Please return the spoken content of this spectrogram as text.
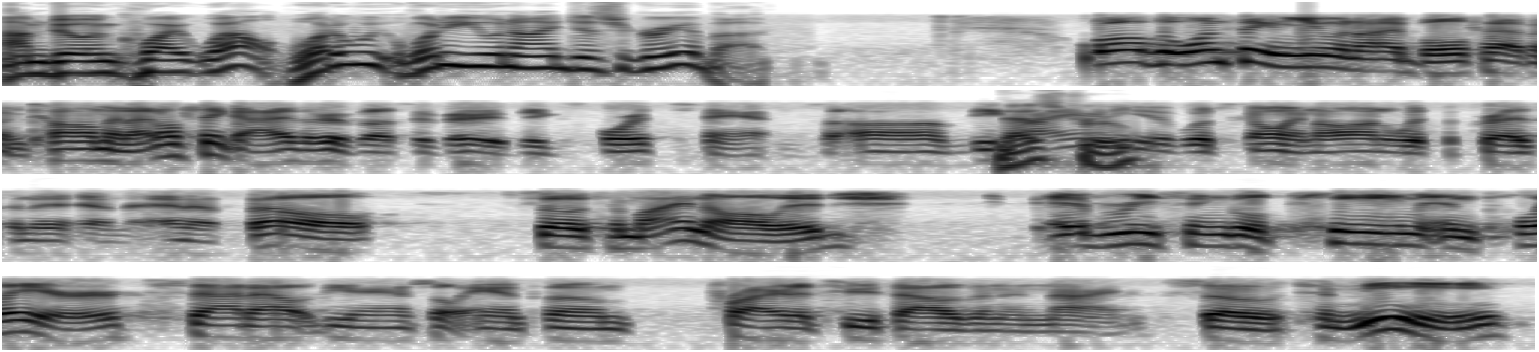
I'm doing quite well. What do we? What do you and I disagree about? Well, the one thing you and I both have in common, I don't think either of us are very big sports fans. Um, the That's irony true. of what's going on with the president and the NFL. So, to my knowledge, every single team and player sat out the national anthem prior to 2009. So, to me,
